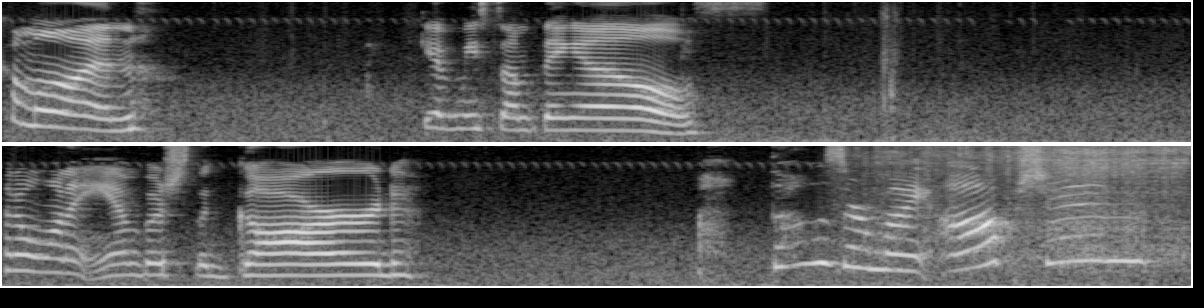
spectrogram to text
Come on. Give me something else. I don't want to ambush the guard. Oh, those are my options?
